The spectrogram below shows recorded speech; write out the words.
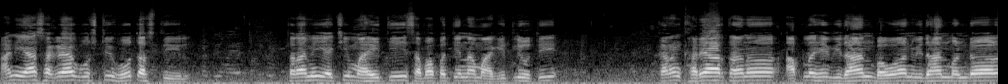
आणि या सगळ्या गोष्टी होत असतील तर आम्ही याची माहिती सभापतींना मागितली होती. कारण खऱ्या अर्थानं आपलं हे विधान भवन विधानमंडळ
